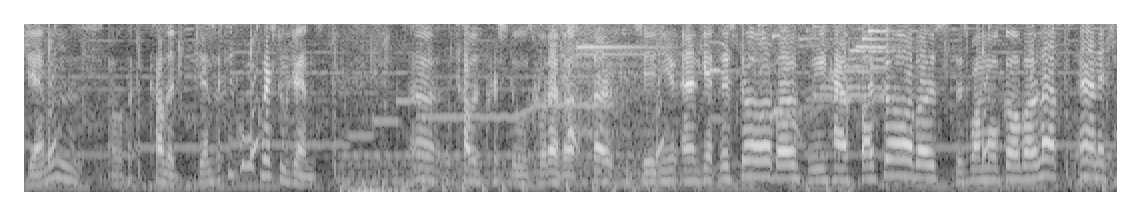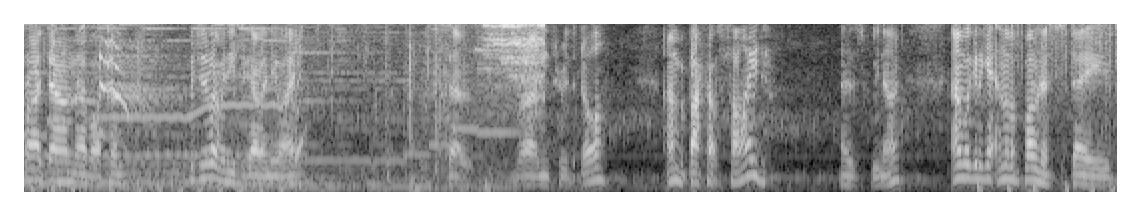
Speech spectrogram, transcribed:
gems, or the coloured gems. I keep calling crystal gems. Uh, the coloured crystals, whatever. So continue and get this Gobbo. We have five Gobbos. There's one more Gobbo left, and it's right down the bottom, which is where we need to go anyway. So run through the door, and we're back outside, as we know, and we're gonna get another bonus stage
